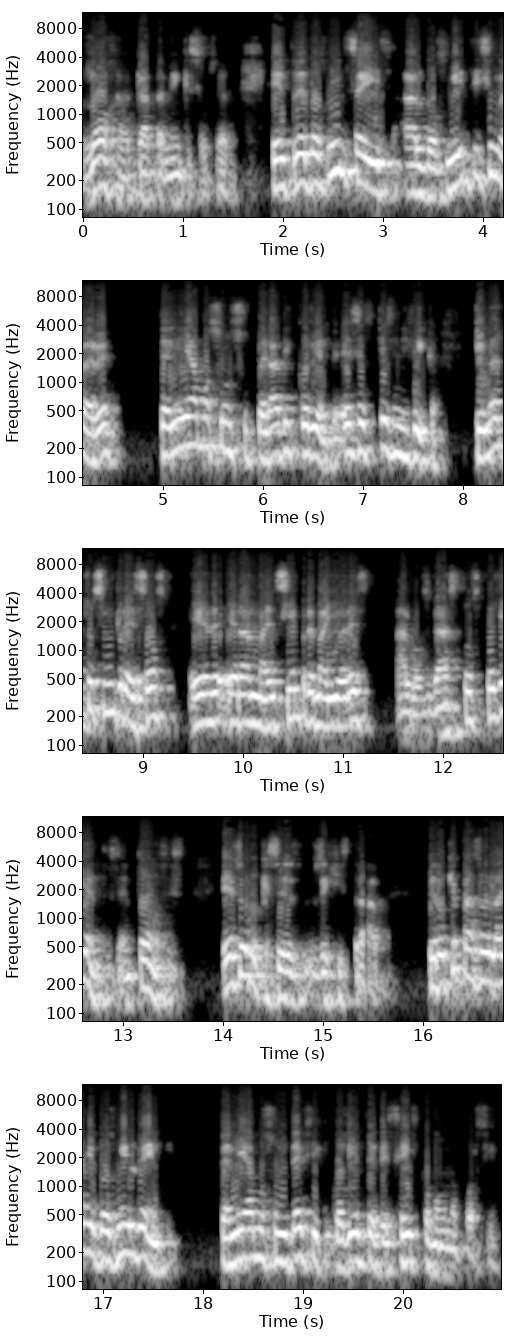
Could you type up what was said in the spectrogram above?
roja acá también que se observa. Entre 2006 al 2019 teníamos un superávit corriente. ¿Eso qué significa? Que nuestros ingresos er, eran siempre mayores a los gastos corrientes. Entonces, eso es lo que se registraba. Pero ¿qué pasó el año 2020? Teníamos un déficit corriente de 6,1%.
